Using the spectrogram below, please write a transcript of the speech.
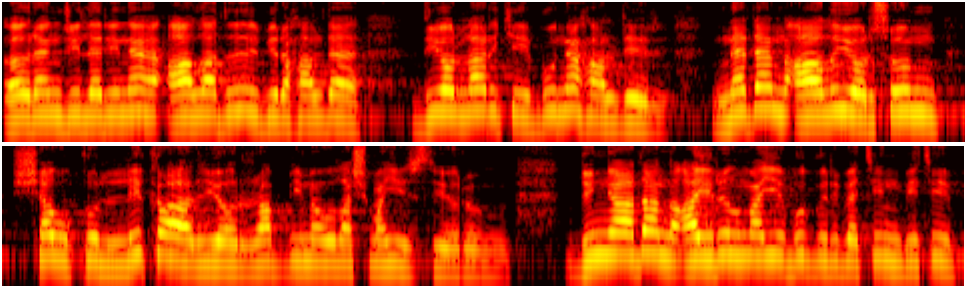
öğrencilerine ağladığı bir halde diyorlar ki bu ne haldir? Neden ağlıyorsun? Şevkul lika diyor Rabbime ulaşmayı istiyorum. Dünyadan ayrılmayı bu gırbetin bitip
